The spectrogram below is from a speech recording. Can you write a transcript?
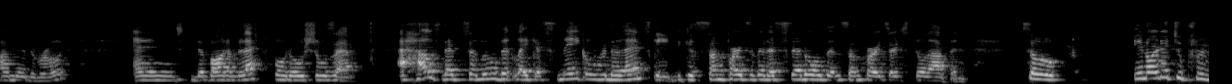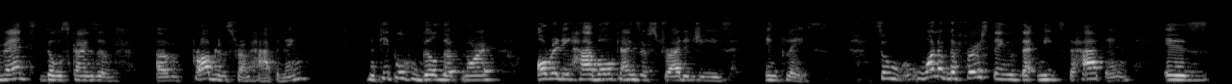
under the road. And the bottom left photo shows a, a house that's a little bit like a snake over the landscape because some parts of it are settled and some parts are still up. And so in order to prevent those kinds of, of problems from happening, the people who build up north already have all kinds of strategies in place. So one of the first things that needs to happen is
